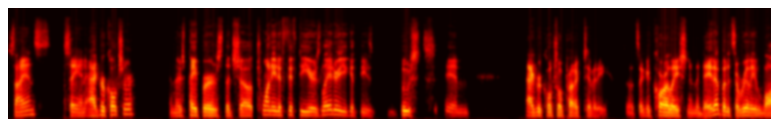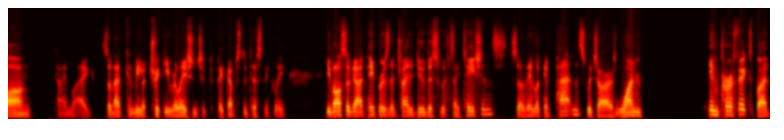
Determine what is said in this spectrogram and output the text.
science say in agriculture and there's papers that show 20 to 50 years later you get these boosts in agricultural productivity. So it's like a correlation in the data, but it's a really long time lag. So that can be a tricky relationship to pick up statistically. You've also got papers that try to do this with citations. So they look at patents, which are one imperfect but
